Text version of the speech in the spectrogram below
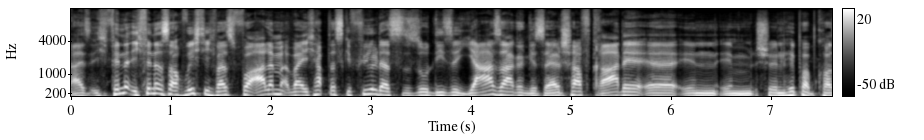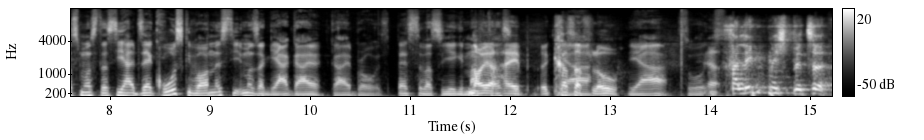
Also ich finde, ich finde es auch wichtig, was vor allem, weil ich habe das Gefühl, dass so diese Ja-Sager-Gesellschaft gerade äh, in im schönen Hip-Hop-Kosmos, dass die halt sehr groß geworden ist, die immer sagt, ja geil, geil, Bro, das Beste, was du je gemacht Neuer hast. Hype, äh, krasser ja, Flow. Ja, so. Ja. Verlinkt mich bitte.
